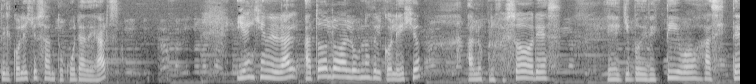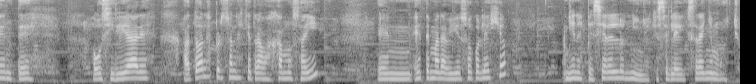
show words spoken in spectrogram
del Colegio Santo Cura de Ars y en general a todos los alumnos del colegio, a los profesores, eh, equipo directivo, asistentes, auxiliares, a todas las personas que trabajamos ahí en este maravilloso colegio y en especial a los niños, que se les extraña mucho.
